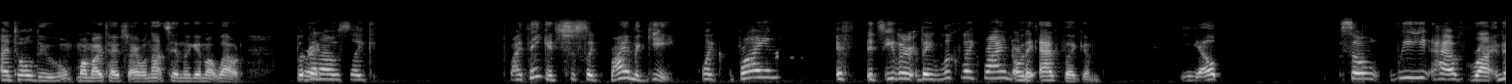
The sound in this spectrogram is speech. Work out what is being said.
I told you who my, my types are. I will not say them again out loud, but then I was like, I think it's just like Ryan McGee. Like Ryan, if it's either they look like Ryan or they act like him. Yep. So we have Ryan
